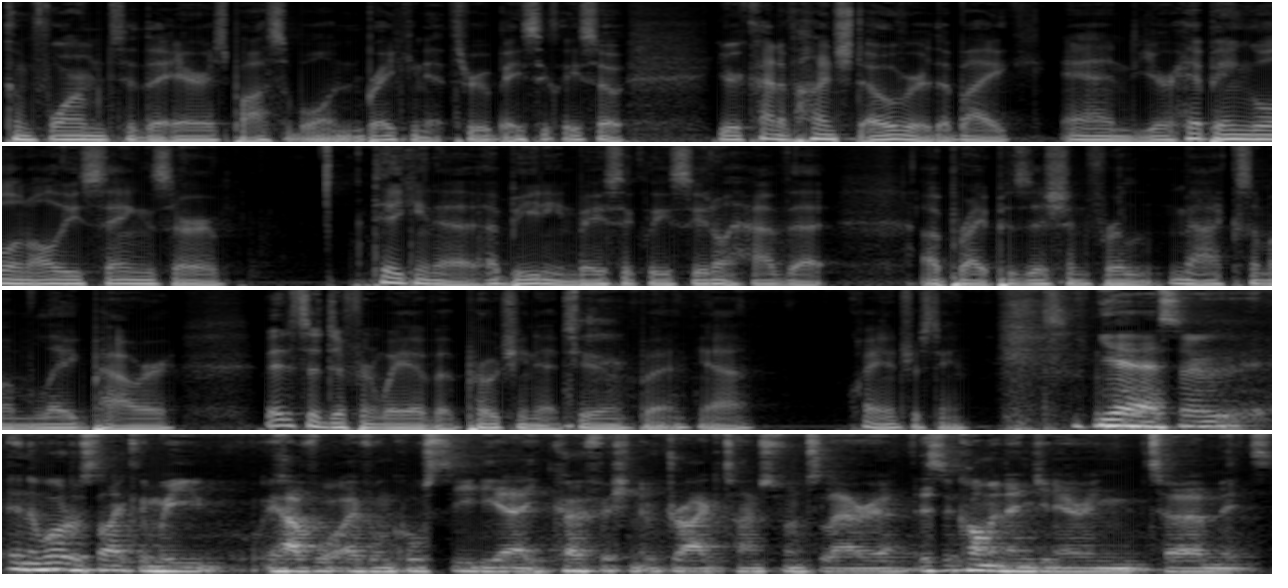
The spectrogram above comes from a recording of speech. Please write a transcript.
conformed to the air as possible and breaking it through, basically. So, you're kind of hunched over the bike, and your hip angle and all these things are taking a, a beating basically so you don't have that upright position for maximum leg power but it's a different way of approaching it too but yeah quite interesting Yeah, so in the world of cycling, we, we have what everyone calls CDA, coefficient of drag times frontal area. It's a common engineering term. It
